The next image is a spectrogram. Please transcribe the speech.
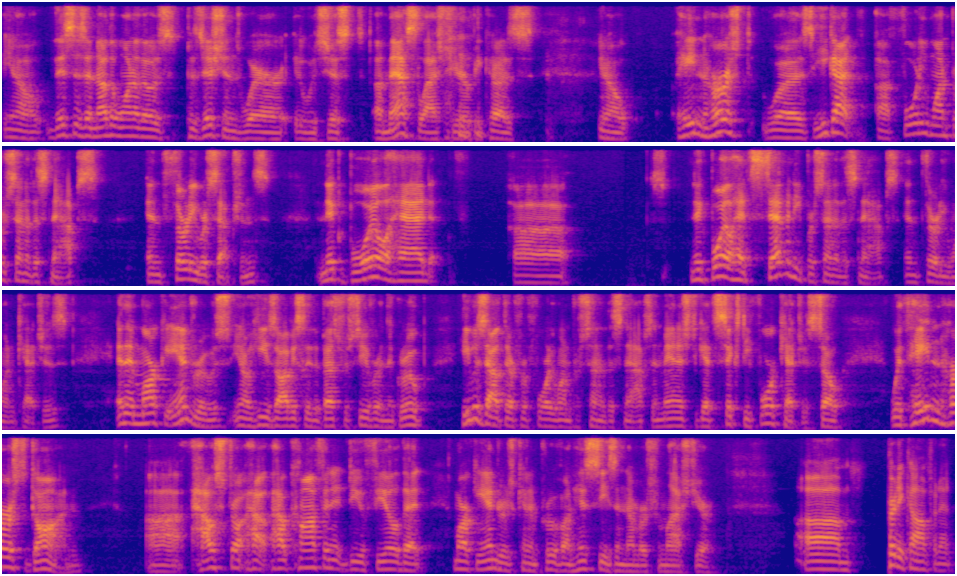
you know this is another one of those positions where it was just a mess last year because you know Hayden Hurst was he got uh, 41% of the snaps and 30 receptions. Nick Boyle had uh, Nick Boyle had 70% of the snaps and 31 catches. And then Mark Andrews, you know, he's obviously the best receiver in the group. He was out there for 41% of the snaps and managed to get 64 catches. So with Hayden Hurst gone, uh, how strong, how, how confident do you feel that Mark Andrews can improve on his season numbers from last year? Um, pretty confident.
